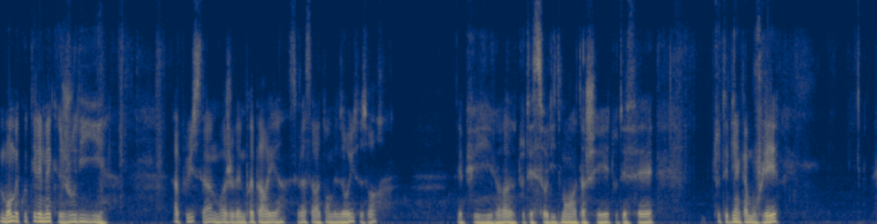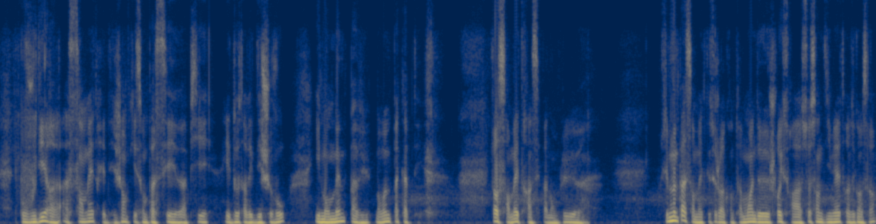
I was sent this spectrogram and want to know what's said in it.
Bon, bah écoutez les mecs, je vous dis à plus, hein. moi je vais me préparer, hein. ça va tomber de rue ce soir. Et puis là, tout est solidement attaché, tout est fait, tout est bien camouflé. Pour vous dire, à 100 mètres, il y a des gens qui sont passés à pied et d'autres avec des chevaux. Ils m'ont même pas vu, m'ont même pas capté. Dans 100 mètres, hein, c'est pas non plus... Euh... C'est même pas 100 mètres, qu'est-ce que je raconte? À moins de, je crois qu'ils seront à 70 mètres, un truc comme ça.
